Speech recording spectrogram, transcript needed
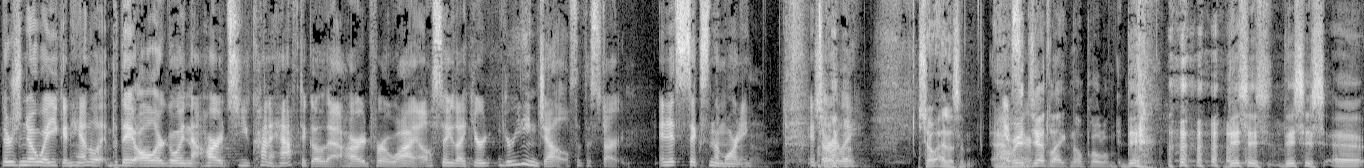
There's no way you can handle it, but they all are going that hard, so you kind of have to go that hard for a while. So like you're you're eating gels at the start, and it's six in the morning. It's early. So, Alison, um, Yes, We're jet lag, no problem. thi- this is this is uh,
